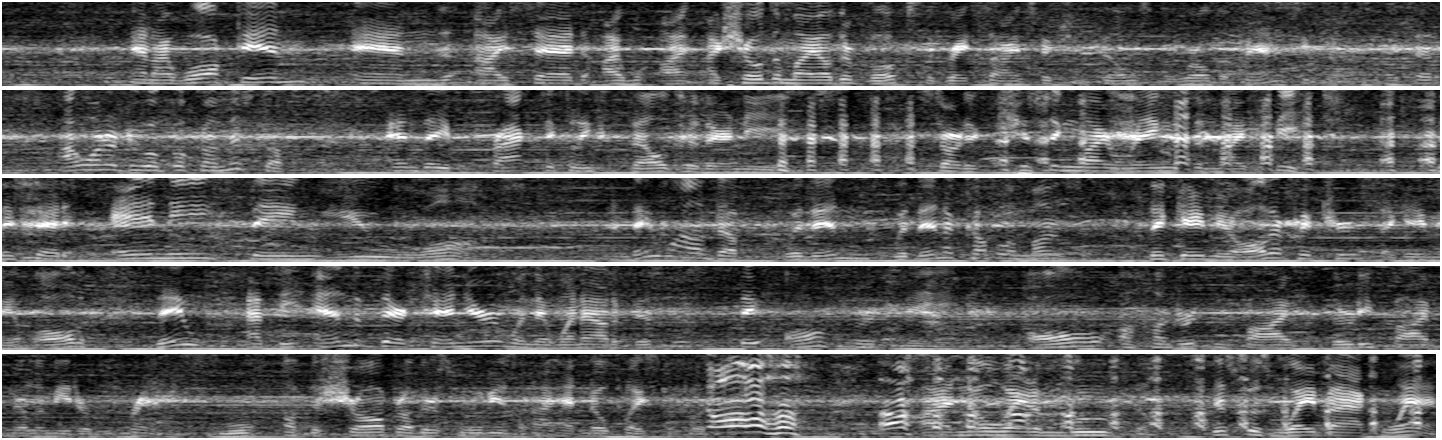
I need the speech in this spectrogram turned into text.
And I walked in and I said, I, I- I showed them my other books, the great science fiction films in the world of fantasy films. And I said, I want to do a book on this stuff. And they practically fell to their knees, started kissing my rings and my feet. And they said, anything you want. And they wound up within within a couple of months. They gave me all their pictures. They gave me all. They at the end of their tenure, when they went out of business, they offered me all 105 35 millimeter prints of the Shaw Brothers movies, and I had no place to put them. Oh, I had no way to move them. This was way back when.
